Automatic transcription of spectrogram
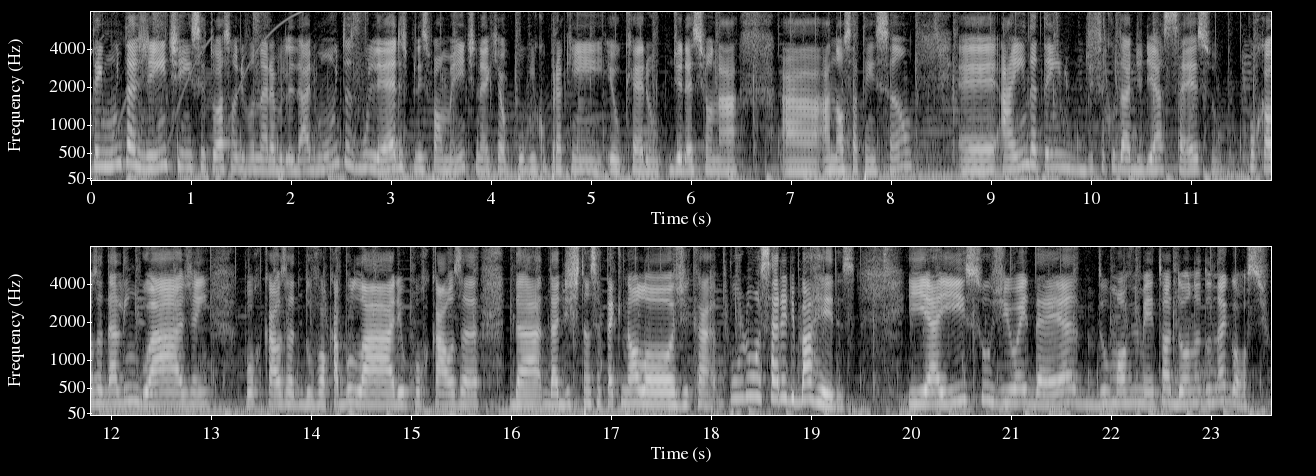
tem muita gente em situação de vulnerabilidade, muitas mulheres principalmente, né, que é o público para quem eu quero direcionar a, a nossa atenção, é, ainda tem dificuldade de acesso por causa da linguagem, por causa do vocabulário, por causa da, da distância tecnológica, por uma série de barreiras. E aí surgiu a ideia do movimento A Dona do Negócio.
